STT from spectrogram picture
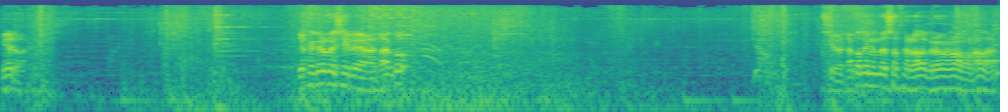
Mierda. Yo es que creo que si le ataco... Ataco teniendo eso cerrado, creo que no hago nada, ¿eh?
